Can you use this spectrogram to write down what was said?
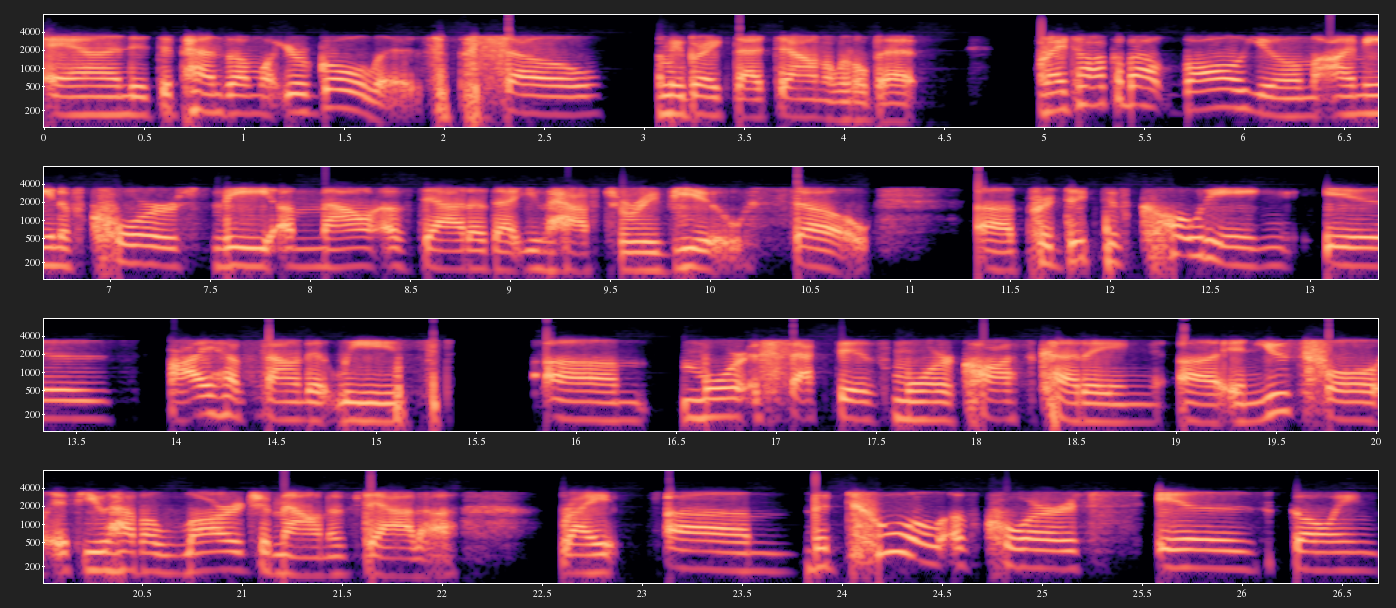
and it depends on what your goal is. So let me break that down a little bit. When I talk about volume, I mean, of course, the amount of data that you have to review. So, uh, predictive coding is, I have found at least, um, more effective, more cost cutting, uh, and useful if you have a large amount of data, right? Um, the tool, of course, is going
